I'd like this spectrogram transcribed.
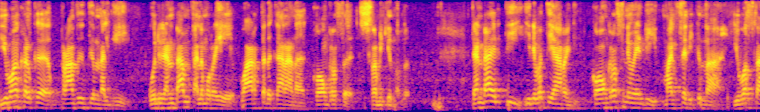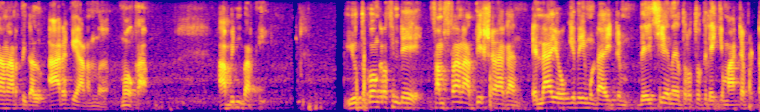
യുവാക്കൾക്ക് പ്രാതിനിധ്യം നൽകി ഒരു രണ്ടാം തലമുറയെ വാർത്തെടുക്കാനാണ് കോൺഗ്രസ് ശ്രമിക്കുന്നത്. രണ്ടായിരത്തി ഇരുപത്തിയാറിൽ കോൺഗ്രസിന് വേണ്ടി മത്സരിക്കുന്ന യുവ സ്ഥാനാർത്ഥികൾ ആരൊക്കെയാണെന്ന് നോക്കാം. അബിൻ ബർക്കി. യൂത്ത് കോൺഗ്രസിന്റെ സംസ്ഥാന അധ്യക്ഷനാകാൻ എല്ലാ യോഗ്യതയും ഉണ്ടായിട്ടും ദേശീയ നേതൃത്വത്തിലേക്ക് മാറ്റപ്പെട്ട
